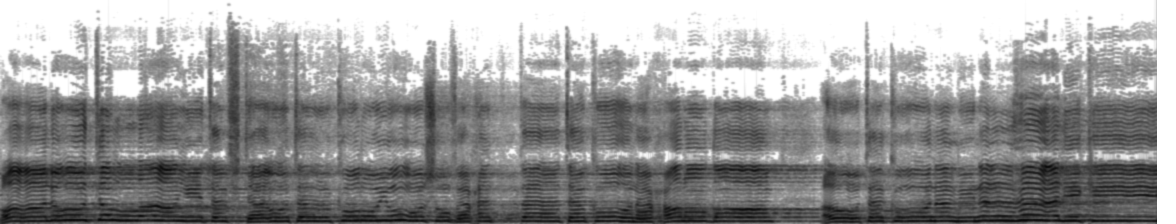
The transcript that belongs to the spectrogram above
قالوا تالله تفتأ تذكر يوسف حتى تكون حرضا. أو تكون من الهالكين.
